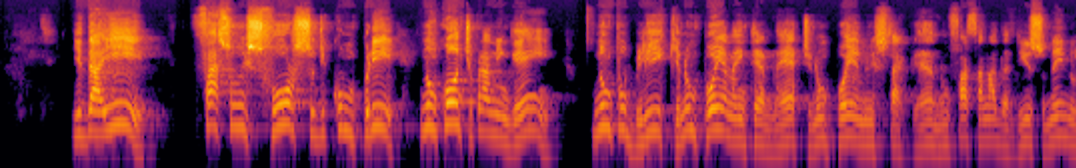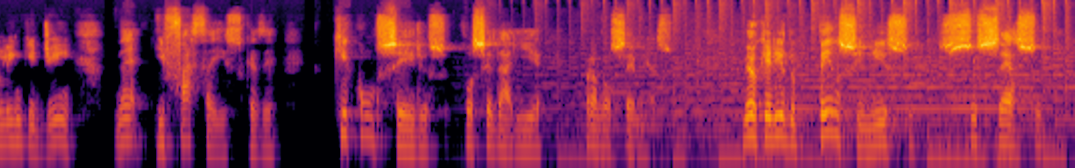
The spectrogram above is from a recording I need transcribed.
E daí, faça um esforço de cumprir. Não conte para ninguém, não publique, não ponha na internet, não ponha no Instagram, não faça nada disso, nem no LinkedIn, né? E faça isso, quer dizer, que conselhos você daria para você mesmo? Meu querido, pense nisso, sucesso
